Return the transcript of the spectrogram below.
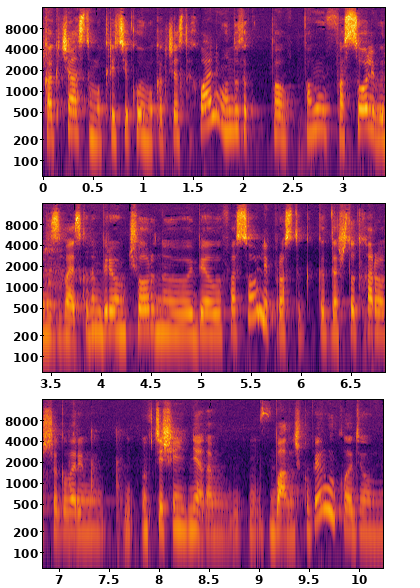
как часто мы критикуем и как часто хвалим. Он так, по-моему, фасолевый называется. Когда мы берем черную и белую фасоль, и просто когда что-то хорошее говорим в течение дня, там, в баночку белую кладем,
